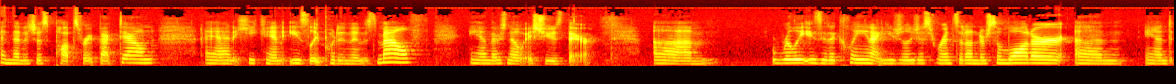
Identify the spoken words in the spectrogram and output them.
and then it just pops right back down and he can easily put it in his mouth and there's no issues there. Um, really easy to clean. I usually just rinse it under some water and, and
